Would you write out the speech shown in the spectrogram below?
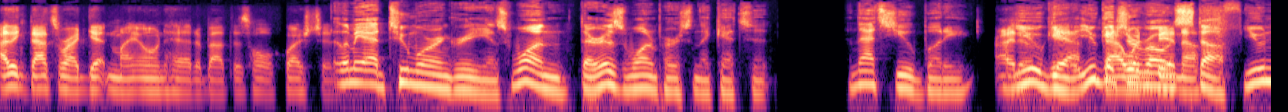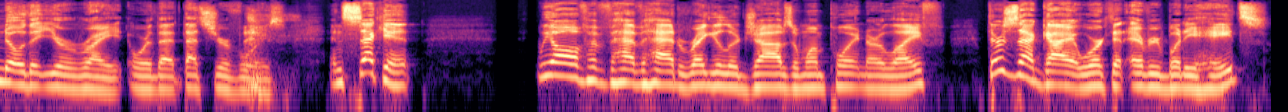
I think that's where I'd get in my own head about this whole question. Let me add two more ingredients. One, there is one person that gets it. And that's you, buddy. You get Yeah, it. You get your own stuff. You know that you're right or that that's your voice. and second, we all have, have had regular jobs at one point in our life. There's that guy at work that everybody hates.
